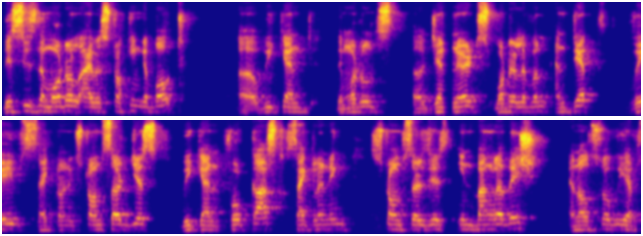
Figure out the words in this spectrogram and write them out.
This is the model I was talking about. Uh, we can, the models uh, generates water level and depth waves, cyclonic storm surges. We can forecast cyclonic storm surges in Bangladesh. And also we have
